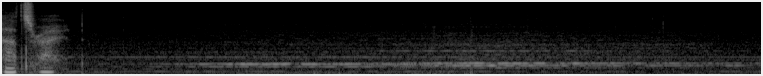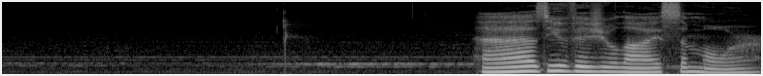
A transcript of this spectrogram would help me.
That's right. As you visualize some more,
